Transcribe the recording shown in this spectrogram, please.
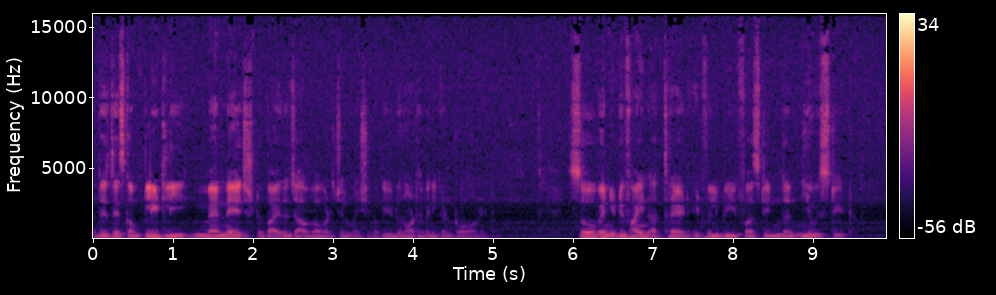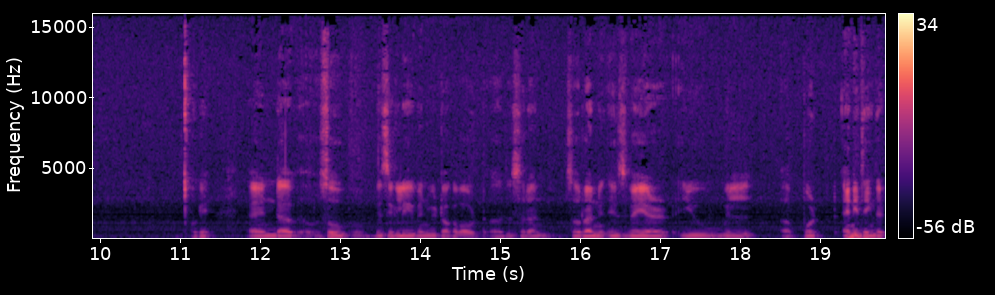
This is completely managed by the java virtual machine okay? You do not have any control on it. So when you define a thread it will be first in the new state okay? And uh, so basically when we talk about uh, this run so run is where you will uh, put anything that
